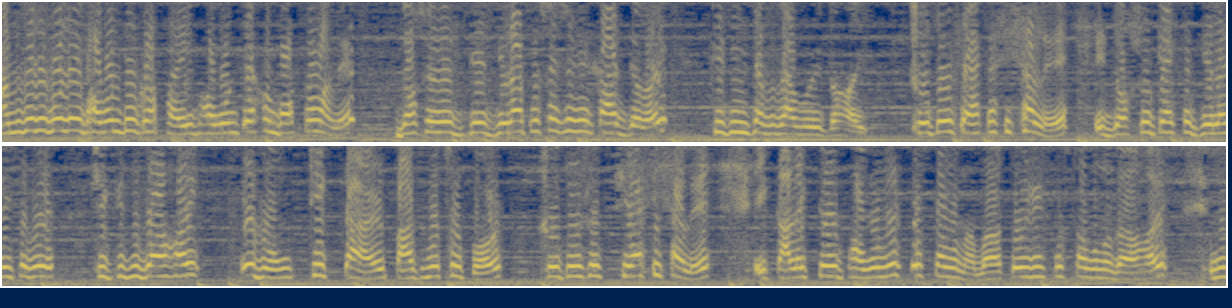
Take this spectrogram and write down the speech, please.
আমি যদি বলি এই ভবনটির কথা, এই ভবনটি এখন বর্তমানে যশোরের যে জেলা প্রশাসকের কার্যালয় সেটি হিসাবে ব্যবহৃত হয়। সতেরোশো একাশি সালে এই যশোরকে একটা জেলা হিসেবে স্বীকৃতি দেওয়া হয় এবং ঠিক তার পাঁচ বছর পর সতেরোশো ছিয়াশি সালে এই কালেক্টর ভবনের প্রস্তাবনা বা তৈরির প্রস্তাবনা দেওয়া হয় এবং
